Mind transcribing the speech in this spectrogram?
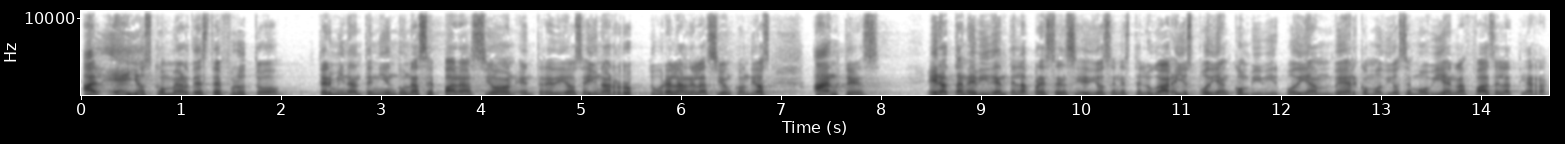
Al ellos comer de este fruto, terminan teniendo una separación entre Dios, hay una ruptura en la relación con Dios. Antes era tan evidente la presencia de Dios en este lugar, ellos podían convivir, podían ver cómo Dios se movía en la faz de la tierra.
